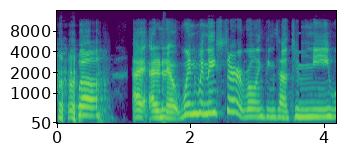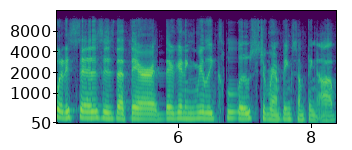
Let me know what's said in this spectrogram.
well I, I don't know when when they start rolling things out to me what it says is that they're they're getting really close to ramping something up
